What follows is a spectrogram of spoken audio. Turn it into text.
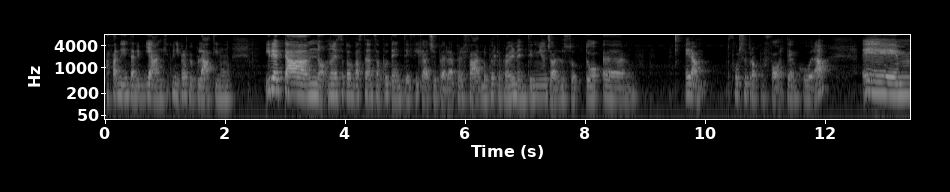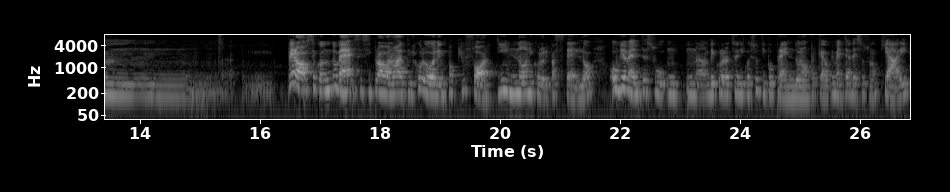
a farli diventare bianchi quindi proprio platinum in realtà no, non è stato abbastanza potente e efficace per, per, farlo perché probabilmente il mio giallo sotto eh, era forse troppo forte ancora. E, ehm, però secondo me se si provano altri colori un po' più forti, non i colori pastello, ovviamente su un, una decolorazione di questo tipo prendono, perché ovviamente adesso sono chiari,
